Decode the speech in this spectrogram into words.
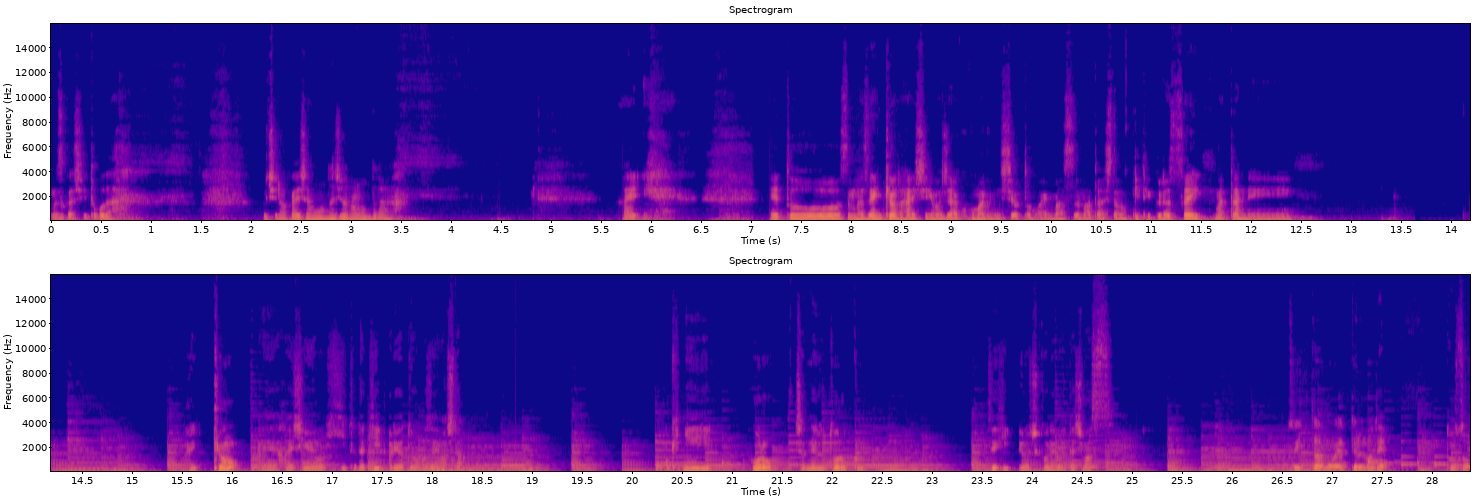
難しいとこだ。うちの会社も同じようなもんだな。はい。えっと、すみません。今日の配信をじゃあここまでにしようと思います。また明日も聞いてください。またねはい。今日も、えー、配信をお聴きいただきありがとうございました。お気に入り、フォロー、チャンネル登録、ぜひよろしくお願いいたします。Twitter もやってるので、どうぞ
